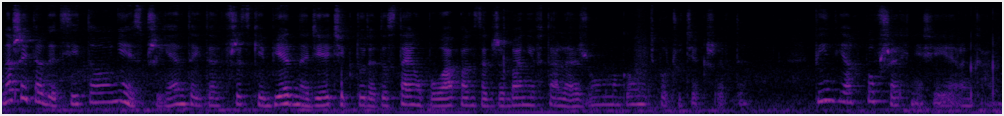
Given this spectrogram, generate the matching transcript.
W naszej tradycji to nie jest przyjęte i te wszystkie biedne dzieci, które dostają po łapach zagrzebanie w talerzu, mogą mieć poczucie krzywdy. W Indiach powszechnie się je rękami.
